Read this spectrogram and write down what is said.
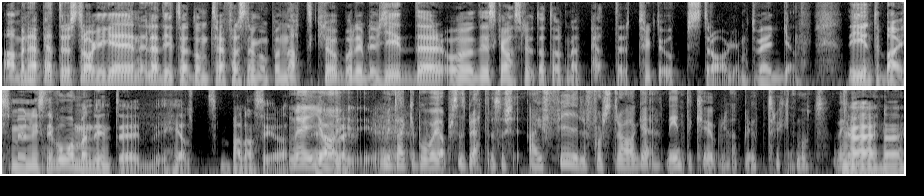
Ja men den här Petter och Strage-grejen ledde till att de träffades någon gång på en nattklubb och det blev jidder och det ska ha slutat med att Petter tryckte upp Strage mot väggen. Det är ju inte bajsmulningsnivå men det är inte helt balanserat nej, jag, med tanke på vad jag precis berättade så I feel for Strage. Det är inte kul att bli upptryckt mot väggen. Nej, nej.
